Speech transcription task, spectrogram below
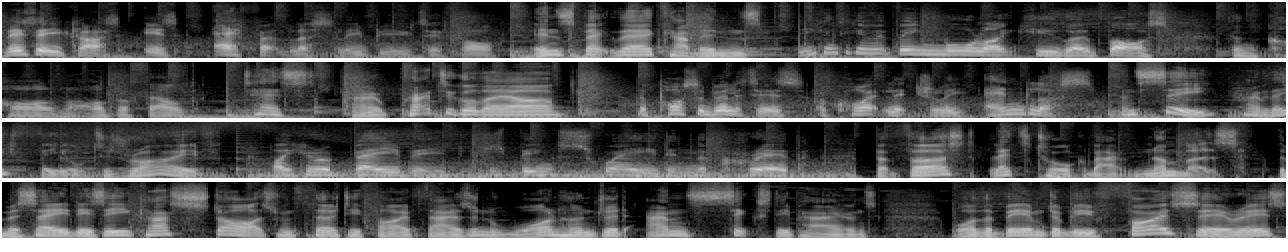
This E-Class is effortlessly beautiful. Inspect their cabins. You can think of it being more like Hugo Boss than Karl Lagerfeld. Test how practical they are. The possibilities are quite literally endless. And see how they feel to drive. Like you're a baby just being swayed in the crib. But first, let's talk about numbers. The Mercedes E-Class starts from £35,160, while the BMW 5 Series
